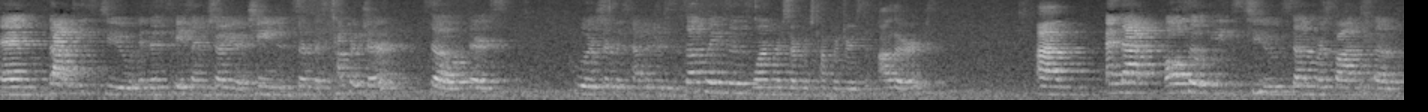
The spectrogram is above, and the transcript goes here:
And that leads to, in this case, I'm showing you a change in surface temperature. So there's cooler surface temperatures in some places, warmer surface temperatures in others. Um, and that also leads to some response of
